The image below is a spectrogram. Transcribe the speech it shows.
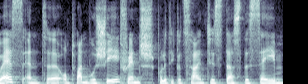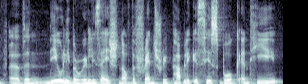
U.S. and uh, Antoine Vauchez, French political scientist, does the same. Uh, the neoliberalization of the French Republic is his book, and he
